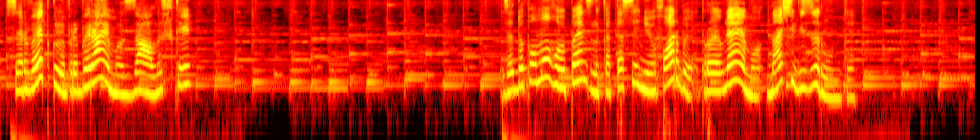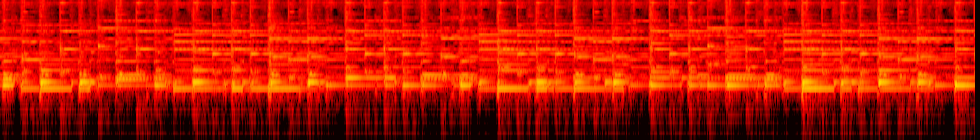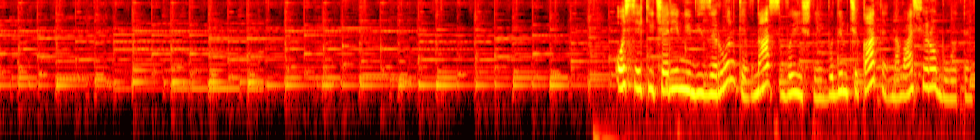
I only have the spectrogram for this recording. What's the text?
Серветкою прибираємо залишки. За допомогою пензлика та синьої фарби проявляємо наші візерунки. Ось які чарівні візерунки в нас вийшли. Будемо чекати на ваші роботи.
